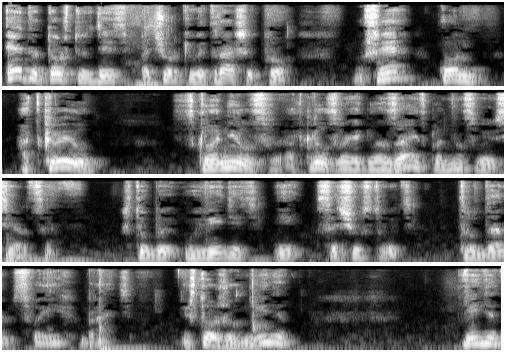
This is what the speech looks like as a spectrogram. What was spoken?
Это то, что здесь подчеркивает Раши про Муше. Он открыл, склонил, открыл свои глаза и склонил свое сердце, чтобы увидеть и сочувствовать трудам своих братьев. И что же он видит? Видит,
